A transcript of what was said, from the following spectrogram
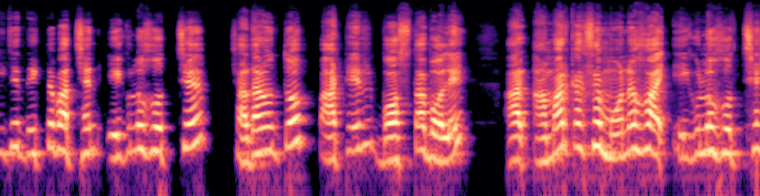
এই যে দেখতে পাচ্ছেন, এগুলো হচ্ছে সাধারণত পাটের বস্তা বলে। আর আমার কাছে মনে হয় এগুলো হচ্ছে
